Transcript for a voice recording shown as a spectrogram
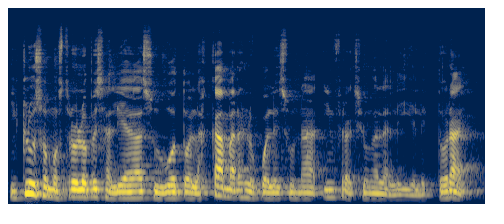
Incluso mostró López Aliaga su voto a las cámaras, lo cual es una infracción a la ley electoral.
